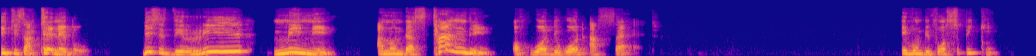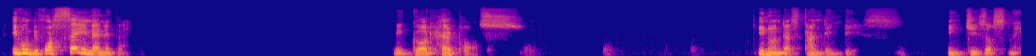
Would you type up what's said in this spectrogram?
It is attainable. This is the real meaning and understanding of what the word has said. Even before speaking, even before saying anything. May God help us in understanding this in Jesus' name.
